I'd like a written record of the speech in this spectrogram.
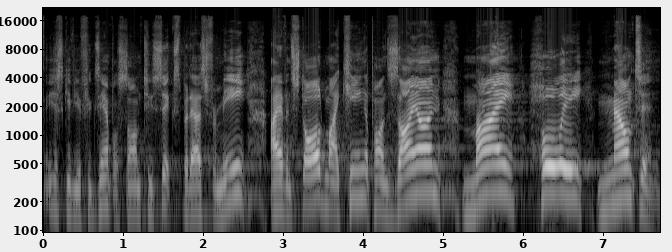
Let me just give you a few examples. Psalm 2:6. But as for me, I have installed my king upon Zion, my holy mountain.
